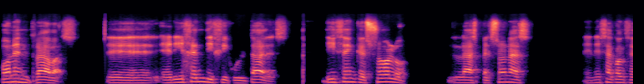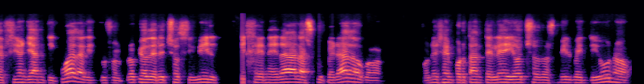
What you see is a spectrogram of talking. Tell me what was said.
Ponen trabas, eh, erigen dificultades, dicen que solo las personas en esa concepción ya anticuada, que incluso el propio derecho civil general ha superado con, esa importante ley 8-2021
